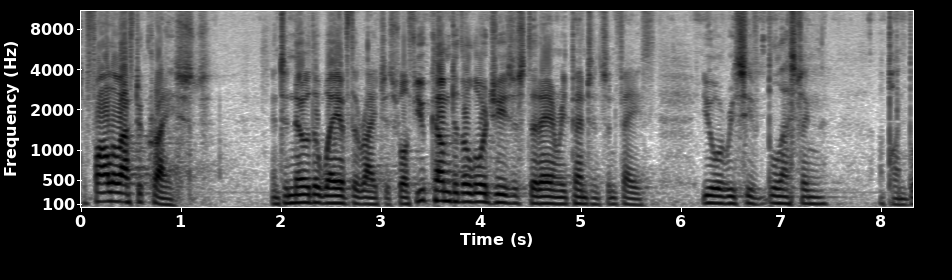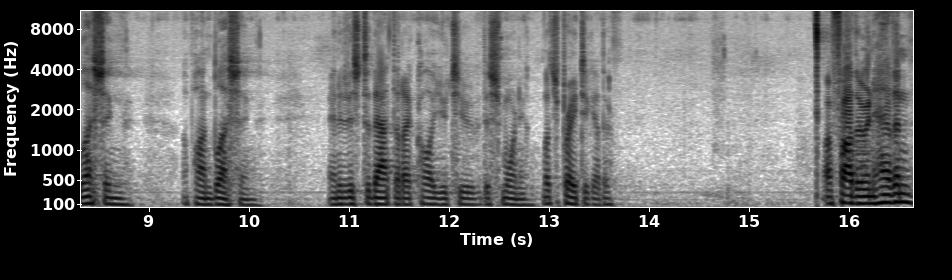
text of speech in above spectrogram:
to follow after Christ and to know the way of the righteous. Well, if you come to the Lord Jesus today in repentance and faith, you will receive blessing upon blessing upon blessing. And it is to that that I call you to this morning. Let's pray together. Our Father in heaven,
